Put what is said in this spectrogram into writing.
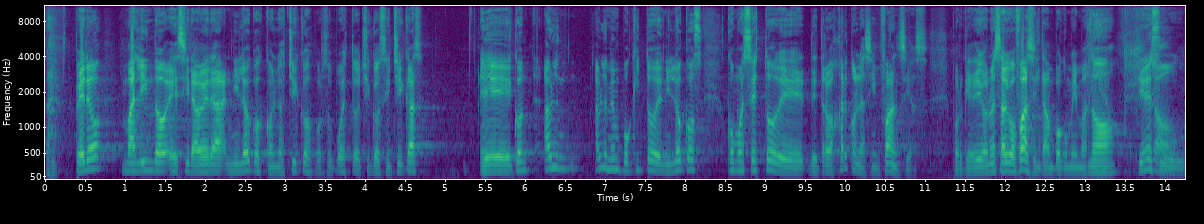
Pero más lindo es ir a ver a Ni Locos con los chicos, por supuesto, chicos y chicas. Eh, háblenme un poquito de Ni Locos, cómo es esto de, trabajar con las infancias. Porque digo, no es algo fácil tampoco, me imagino. No. Tiene su.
